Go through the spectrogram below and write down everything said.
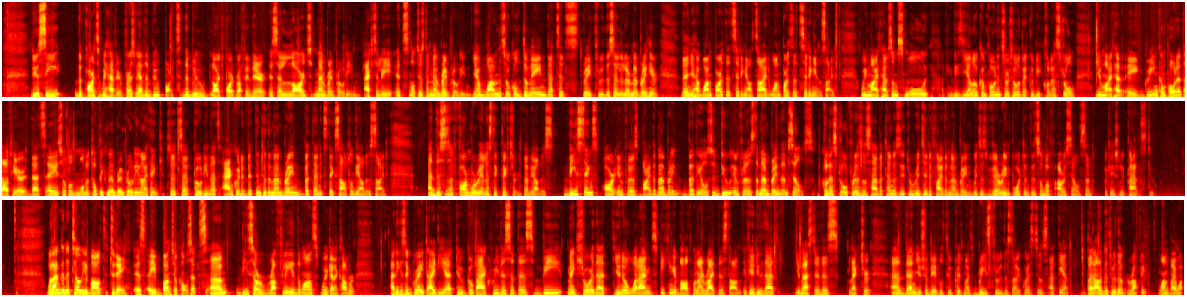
Do you see the parts that we have here. First, we have the blue parts. The blue large part roughly there is a large membrane protein. Actually, it's not just a membrane protein. You have one so-called domain that sits straight through the cellular membrane here. Then you have one part that's sitting outside, one part that's sitting inside. We might have some small, I think these yellow components or so that could be cholesterol. You might have a green component out here. That's a so-called monotopic membrane protein, I think. So it's a protein that's anchored a bit into the membrane, but then it sticks out on the other side. And this is a far more realistic picture than the others. These things are influenced by the membrane, but they also do influence the membrane themselves. Cholesterol, for instance, have a tendency to rigidify the membrane, which is very important in some of our cells and occasionally plants too. What I'm going to tell you about today is a bunch of concepts. Um, these are roughly the ones we're going to cover. I think it's a great idea to go back, revisit this, be make sure that you know what I'm speaking about when I write this down. If you do that, you master this lecture and then you should be able to pretty much breeze through the study questions at the end. But I'll go through them roughly one by one.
